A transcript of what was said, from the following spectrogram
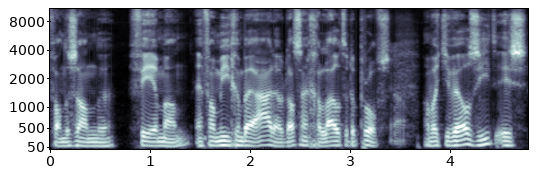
Van der Zanden, Veerman en Van Miegen bij ADO. Dat zijn gelouterde profs. Ja. Maar wat je wel ziet is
